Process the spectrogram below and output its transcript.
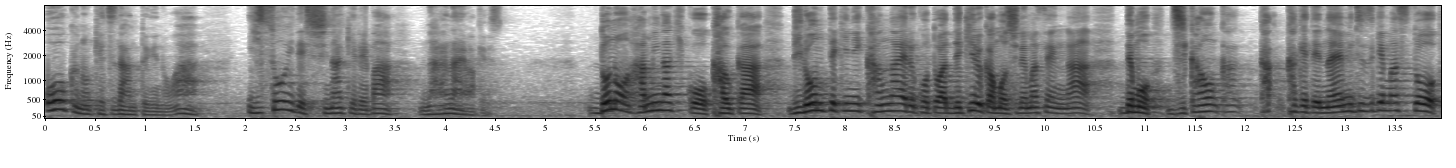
多くの決断というのは急いでしなければならないわけです。どの歯磨き粉を買うか理論的に考えることはできるかもしれませんがでも時間をかかかけて悩み続けますと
